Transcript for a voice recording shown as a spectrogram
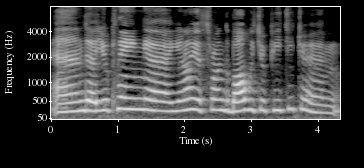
and uh, you're playing, uh, you know, you're throwing the ball with your PT to, um,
